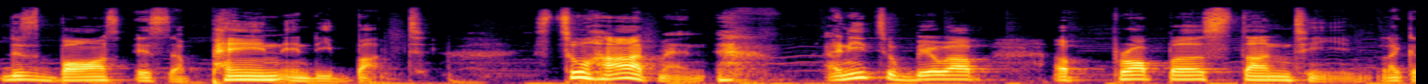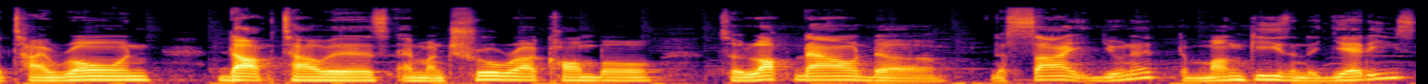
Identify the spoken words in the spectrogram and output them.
this boss is a pain in the butt. It's too hard, man. I need to build up a proper stun team, like a Tyron, Dark Towers, and Mantura combo to lock down the, the side unit, the monkeys and the yetis,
